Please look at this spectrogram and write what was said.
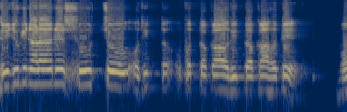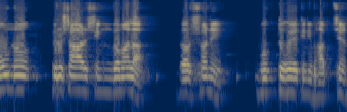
ত্রিযুগী নারায়ণের সুউচ্চ অধিত্য উপত্যকা অধিত্যকা হতে মৌন তুষার সিংহমালা দর্শনে মুগ্ধ হয়ে তিনি ভাবছেন,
